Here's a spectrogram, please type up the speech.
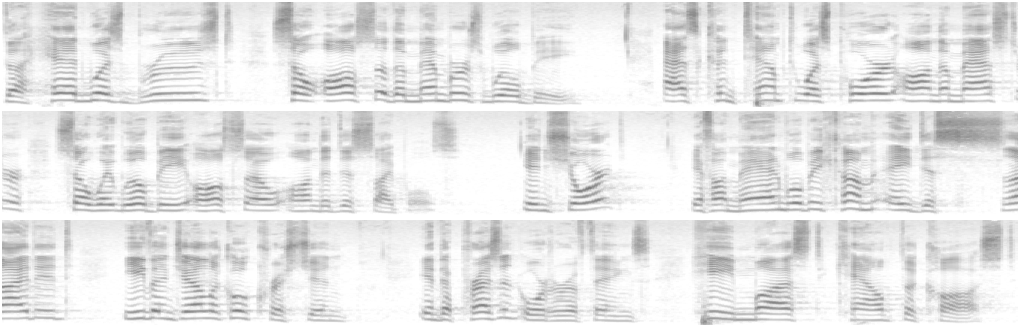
the head was bruised, so also the members will be. As contempt was poured on the master, so it will be also on the disciples. In short, if a man will become a decided evangelical Christian in the present order of things, he must count the cost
